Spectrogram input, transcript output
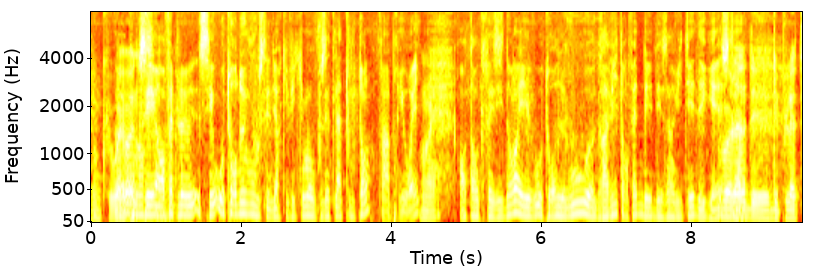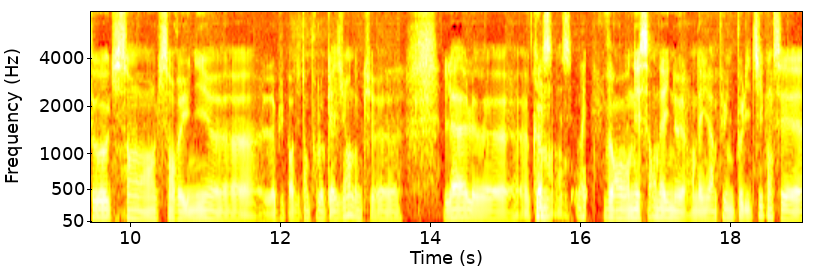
Donc, ouais, ouais, donc non, c'est en fait le, c'est autour de vous, c'est-à-dire qu'effectivement vous êtes là tout le temps, enfin a priori, Ouais. en tant que résident, et autour de vous euh, gravitent en fait des, des invités, des guests. Voilà, euh, des, des plateaux qui sont, qui sont réunis euh, la plupart du temps pour l'occasion. Donc euh, là, le, comme on, est, on, a une, on a un peu une politique, on s'est.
